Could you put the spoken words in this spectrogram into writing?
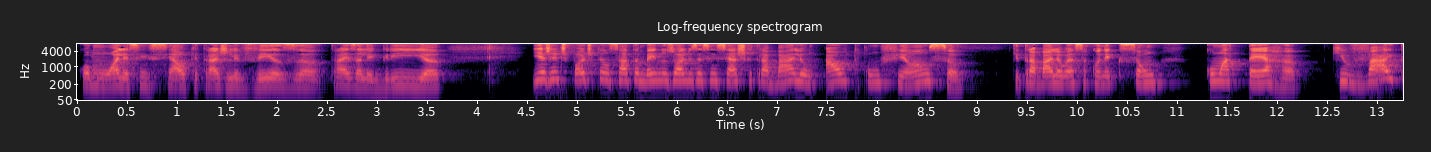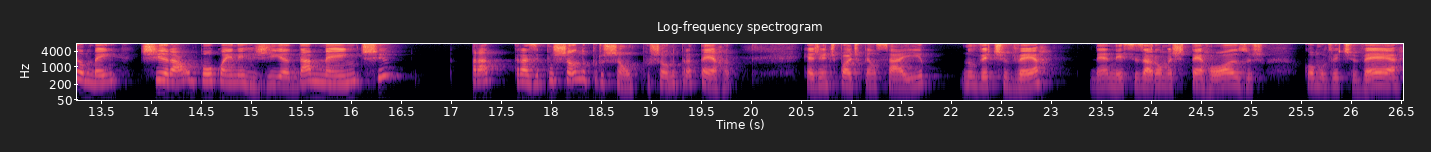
como um óleo essencial que traz leveza, traz alegria. E a gente pode pensar também nos óleos essenciais que trabalham autoconfiança, que trabalham essa conexão com a terra, que vai também tirar um pouco a energia da mente para trazer, puxando para o chão, puxando para a terra. Que a gente pode pensar aí no vetiver, né, nesses aromas terrosos, como vetiver,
